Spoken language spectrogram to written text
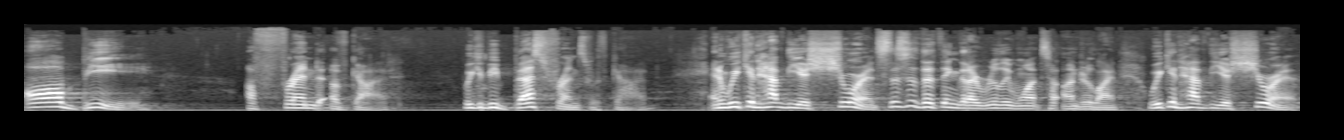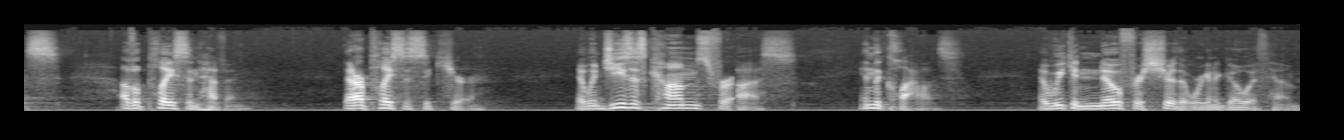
all be a friend of God. We can be best friends with God. And we can have the assurance this is the thing that I really want to underline. We can have the assurance of a place in heaven, that our place is secure, that when Jesus comes for us in the clouds, that we can know for sure that we're going to go with him.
